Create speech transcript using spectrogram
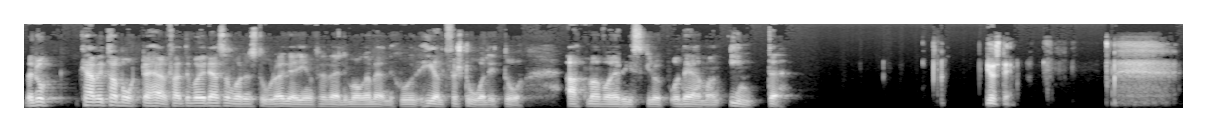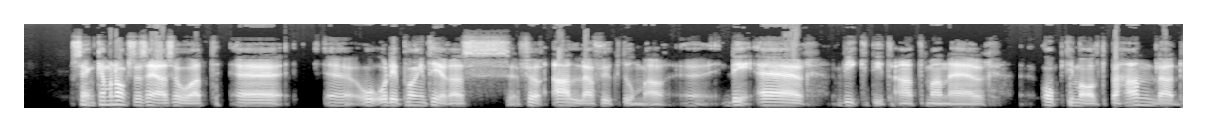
Men då kan vi ta bort det här, för att det var ju det som var den stora grejen för väldigt många människor, helt förståeligt då, att man var en riskgrupp och det är man inte. Just det. Sen kan man också säga så att eh, eh, och det poängteras för alla sjukdomar. Eh, det är viktigt att man är optimalt behandlad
